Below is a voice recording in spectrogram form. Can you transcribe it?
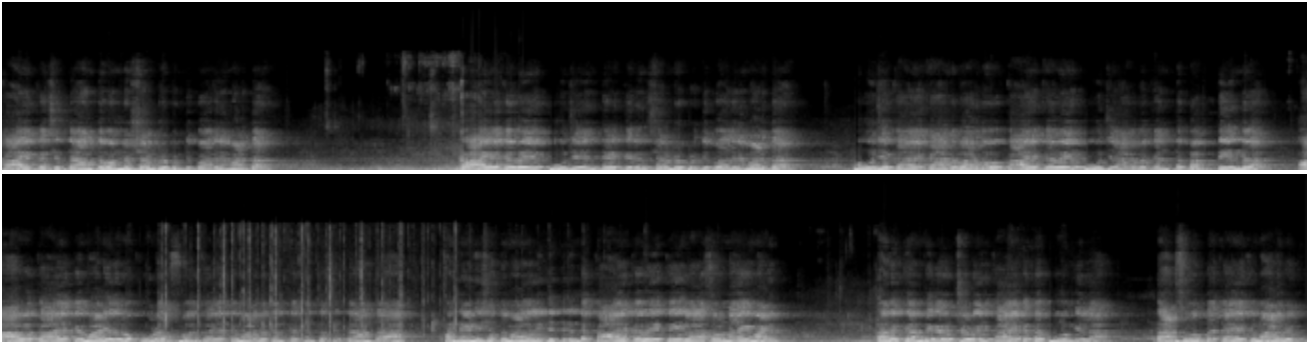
ಕಾಯಕ ಸಿದ್ಧಾಂತವನ್ನು ಶರಣರು ಪ್ರತಿಪಾದನೆ ಮಾಡ್ತಾರೆ. ಕಾಯಕವೇ ಪೂಜೆ ಅಂತ ಹೇಳ್ತೀರಿ ಶರಣರು ಪ್ರತಿಪಾದನೆ ಮಾಡ್ತಾರೆ. ಪೂಜೆ ಕಾಯಕ ಆಗಬಾರ್ದು. ಕಾಯಕವೇ ಪೂಜೆ ಆಗಬೇಕಂತ ಭಕ್ತಿಯಿಂದ ಆವ ಕಾಯಕ ಮಾಡಿದರೂ ಕೂಡ ಸ್ವಕಾಯಕ ಮಾಡ್ಬೇಕಂತಕ್ಕಂಥ ಸಿದ್ಧಾಂತ ಹನ್ನೆರಡನೇ ಶತಮಾನದಲ್ಲಿ ಇದ್ದಿದ್ದರಿಂದ ಕಾಯಕವೇ ಕೈಲಾಸವನ್ನಾಗಿ ಮಾಡಿ. ಅದಕ್ಕೆ ಅಂಬಿಗರ ಚೌಡನ ಕಾಯಕ ತಪ್ಪುವಂಗಿಲ್ಲ ದಾಟಿಸುವಂಥ ಕಾಯಕ ಮಾಡಬೇಕು.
